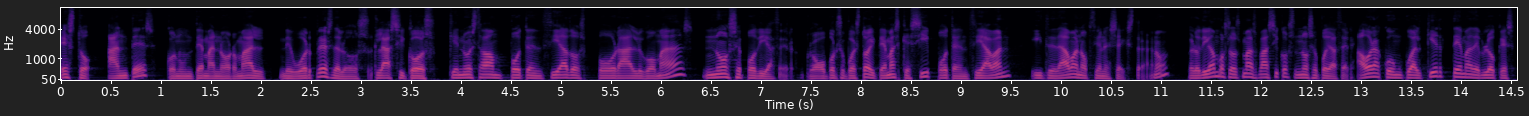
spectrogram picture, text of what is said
Esto antes, con un tema normal de WordPress, de los clásicos que no estaban potenciados por algo más, no se podía hacer. Luego, por supuesto, hay temas que sí potenciaban y te daban opciones extra, ¿no? Pero digamos los más básicos no se puede hacer. Ahora con cualquier tema de bloques,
